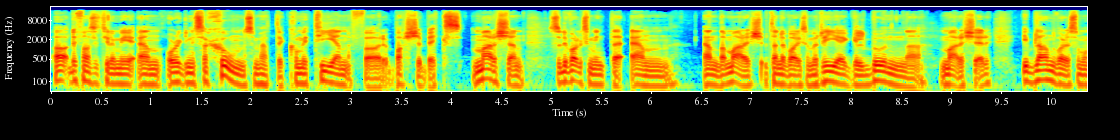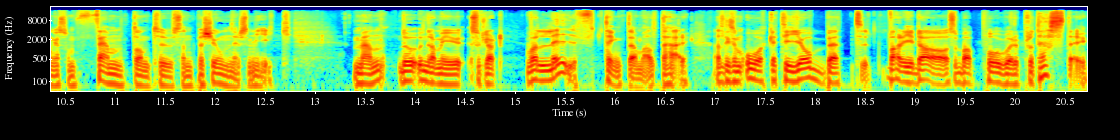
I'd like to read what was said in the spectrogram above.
Ja, det fanns ju till och med en organisation som hette Kommittén för Barsebäcksmarschen. Så det var liksom inte en enda marsch, utan det var liksom regelbundna marscher. Ibland var det så många som 15 000 personer som gick. Men då undrar man ju såklart vad Leif tänkte om allt det här. Att liksom åka till jobbet varje dag och så bara pågår det protester.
